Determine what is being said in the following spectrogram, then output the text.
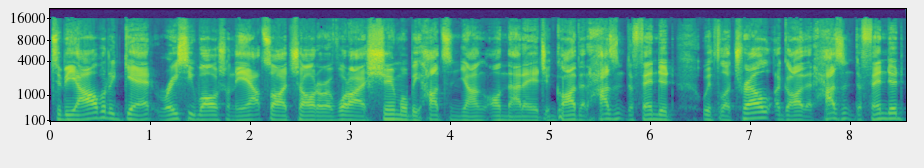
to be able to get Reece Walsh on the outside shoulder of what I assume will be Hudson Young on that edge, a guy that hasn't defended with Latrell, a guy that hasn't defended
